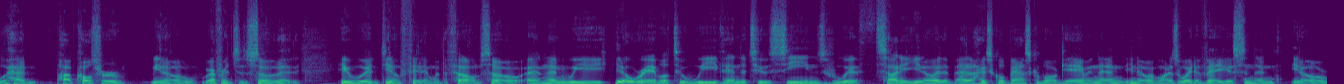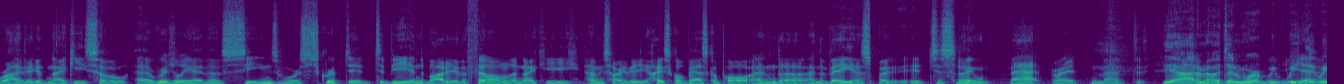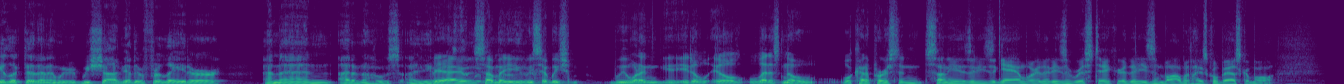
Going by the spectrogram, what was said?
had pop culture, you know, references, so that it would, you know, fit in with the film. So, and then we, you know, were able to weave in the two scenes with Sonny, you know, at a, at a, high school basketball game, and then, you know, on his way to Vegas, and then, you know, arriving at Nike. So uh, originally, uh, those scenes were scripted to be in the body of the film, the Nike, I'm sorry, the high school basketball and uh, and the Vegas, but it just, I think Matt, right, Matt. Yeah, I don't know, it didn't work. We we yeah. we looked at them and we we shot together for later. And then I don't know whose idea. Yeah, it was somebody. We said we should we want to it'll it'll let us know what kind of person Sonny is that he's a gambler that he's a risk taker that he's involved with high school basketball.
